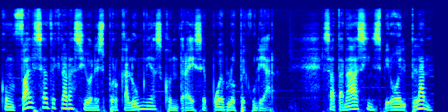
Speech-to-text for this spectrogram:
con falsas declaraciones por calumnias contra ese pueblo peculiar. Satanás inspiró el plan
